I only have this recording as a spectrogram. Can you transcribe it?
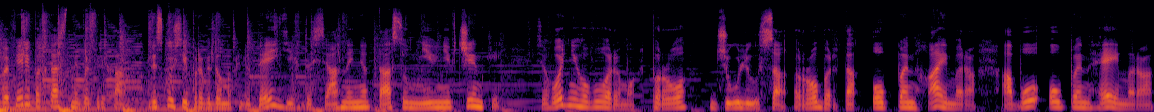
В ефірі подкаст «Не без гріха. Дискусії про відомих людей, їх досягнення та сумнівні вчинки. Сьогодні говоримо про Джуліуса Роберта Опенгаймера або Опенгеймера.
